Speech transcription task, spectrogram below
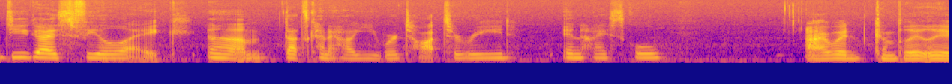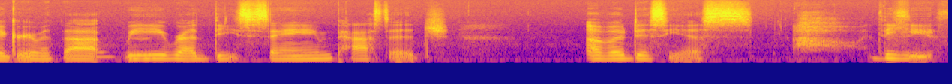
Do you guys feel like um, that's kind of how you were taught to read in high school? I would completely agree with that. We read the same passage of Odysseus, Oh the Odysseus.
